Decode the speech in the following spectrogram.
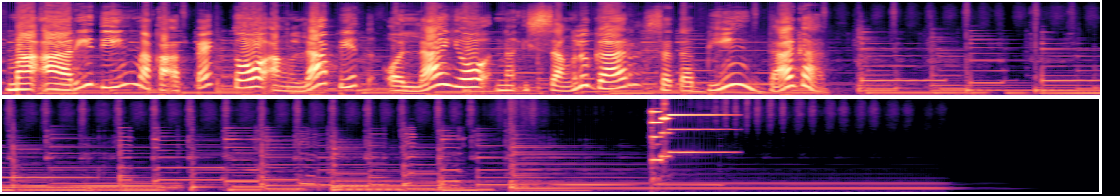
Maari ding makaapekto ang lapit o layo ng isang lugar sa tabing dagat.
